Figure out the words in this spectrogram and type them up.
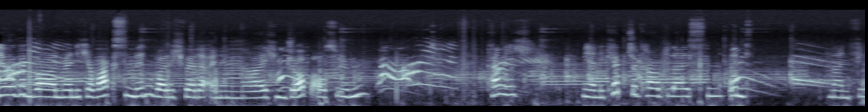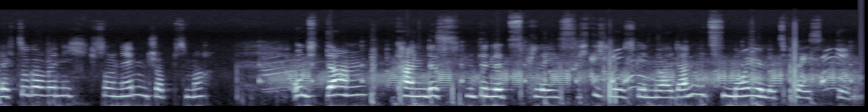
irgendwann, wenn ich erwachsen bin, weil ich werde einen reichen Job ausüben, kann ich mir eine Capture Card leisten und nein, vielleicht sogar, wenn ich so Nebenjobs mache. Und dann kann das mit den Let's Plays richtig losgehen, weil dann wird es neue Let's Plays geben.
